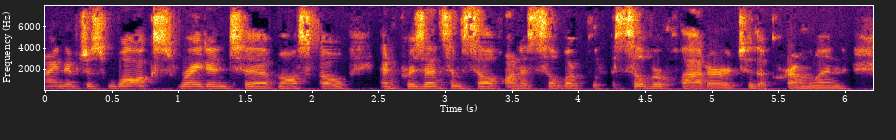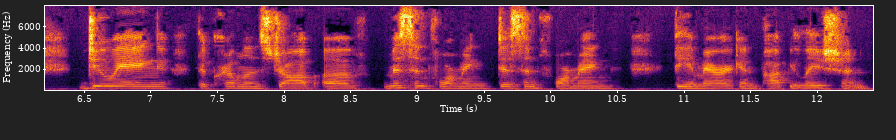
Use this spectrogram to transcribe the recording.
Kind of just walks right into Moscow and presents himself on a silver silver platter to the Kremlin, doing the Kremlin's job of misinforming, disinforming the American population.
